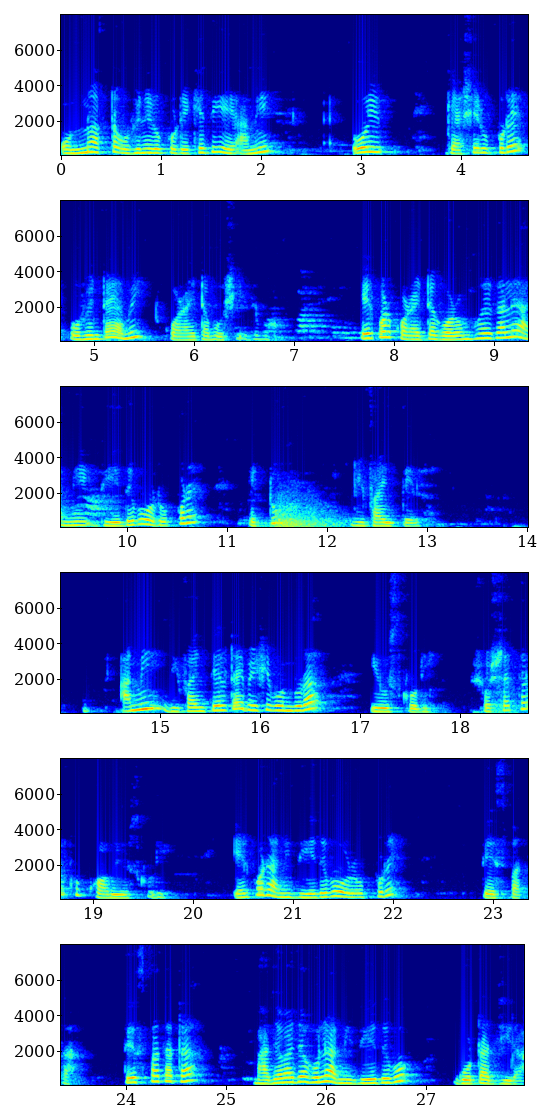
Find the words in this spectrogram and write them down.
অন্য একটা ওভেনের উপর রেখে দিয়ে আমি ওই গ্যাসের উপরে ওভেনটায় আমি কড়াইটা বসিয়ে দেব। এরপর কড়াইটা গরম হয়ে গেলে আমি দিয়ে দেব ওর উপরে একটু রিফাইন তেল। আমি রিফাইন তেলটাই বেশি বন্ধুরা ইউজ করি, সর্ষের তেল খুব কম ইউজ করি। এরপরে আমি দিয়ে দেব ওর উপরে তেজপাতা। তেজপাতাটা ভাজা ভাজা হলে আমি দিয়ে দেব গোটা জিরা।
